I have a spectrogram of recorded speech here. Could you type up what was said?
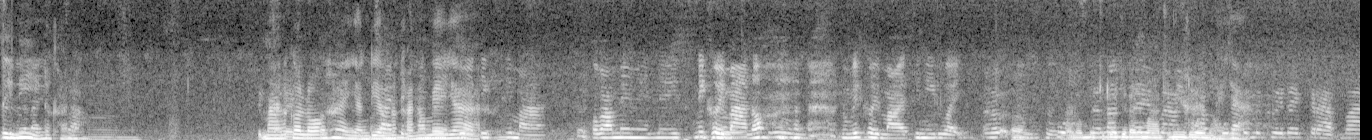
ที่นี่นะคะเนาะมาแล้วก็ร้องไห้อย่างเดียวนะคะเนาะแม่ย่าที่ที่มา เพราะว่าไม่ไม่ไม่ไม่เคยมาเนาะหนูไม่เคยมาที่นี่ด้วย เออไม่เคยเราไม่คิดว่าจะได้มาที่นี่ด้วยเนาะแกก็ไม่เคยได้กราบไหว้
